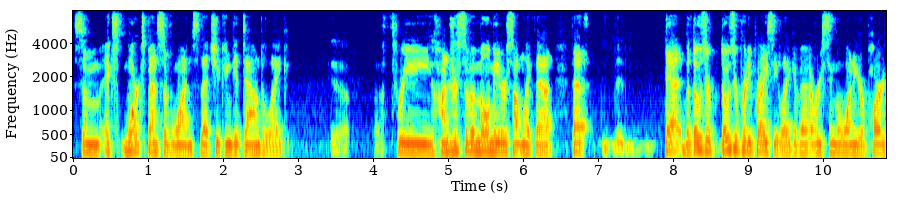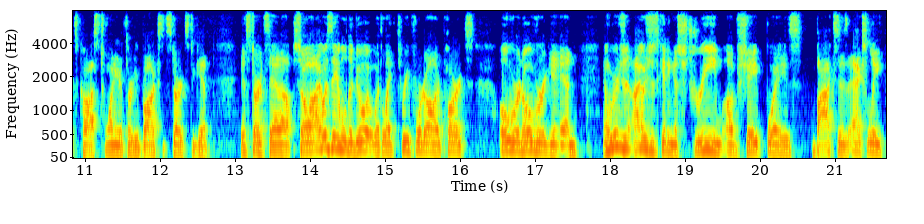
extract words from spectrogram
some ex- more expensive ones that you can get down to like uh, three hundredths of a millimeter, something like that. That's that but those are those are pretty pricey. Like if every single one of your parts costs 20 or 30 bucks it starts to get it starts that up. So i was able to do it with like three four dollar parts over and over again. And we were just i was just getting a stream of shapeways boxes. Actually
